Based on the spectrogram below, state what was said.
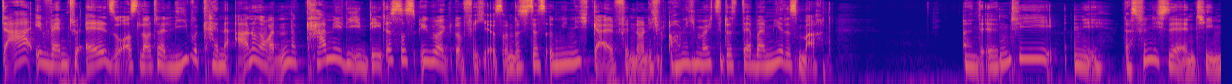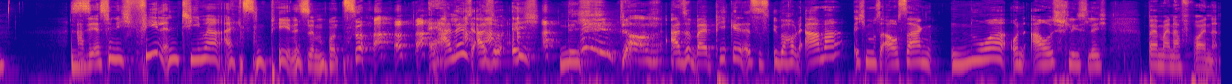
Da eventuell so aus lauter Liebe, keine Ahnung, aber dann kam mir die Idee, dass das übergriffig ist und dass ich das irgendwie nicht geil finde und ich auch nicht möchte, dass der bei mir das macht. Und irgendwie, nee, das finde ich sehr intim. Sehr, das finde ich viel intimer, als einen Penis im Mund zu haben. Ehrlich? Also ich nicht. Doch. Also bei Pickeln ist es überhaupt aber ich muss auch sagen, nur und ausschließlich bei meiner Freundin.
